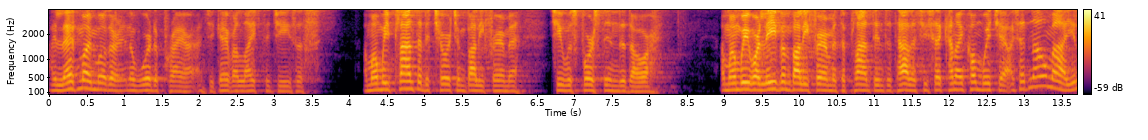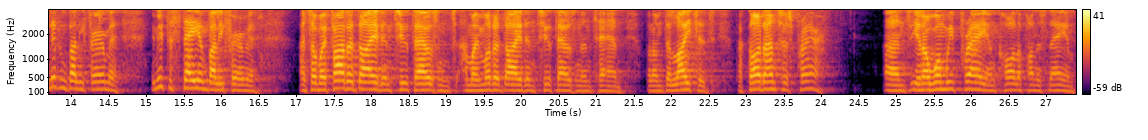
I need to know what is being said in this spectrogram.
I led my mother in a word of prayer and she gave her life to Jesus. And when we planted the church in Ballyfermot, she was first in the door. And when we were leaving Ballyfermot to plant into Tallaght, she said, Can I come with you? I said, No, Ma, you live in Ballyfermot. You need to stay in Ballyfermot. And so my father died in 2000 and my mother died in 2010. But I'm delighted that God answers prayer. And, you know, when we pray and call upon his name,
